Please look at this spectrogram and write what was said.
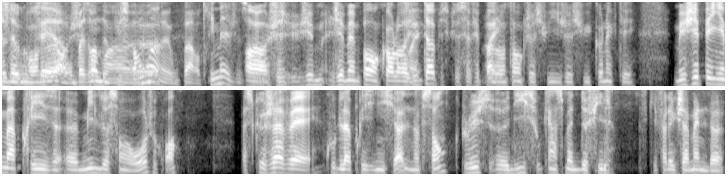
ordres ça de grandeur, en sais basant de pas, plus par euh, mois ou par trimestre je sais Alors, pas. je- j'ai même pas encore le résultat puisque ça fait pas Ouais. longtemps que je suis, je suis connecté. Mais j'ai payé ma prise euh, 1200 euros, je crois, parce que j'avais coût de la prise initiale 900 plus euh, 10 ou 15 mètres de fil, parce qu'il fallait que j'amène le-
